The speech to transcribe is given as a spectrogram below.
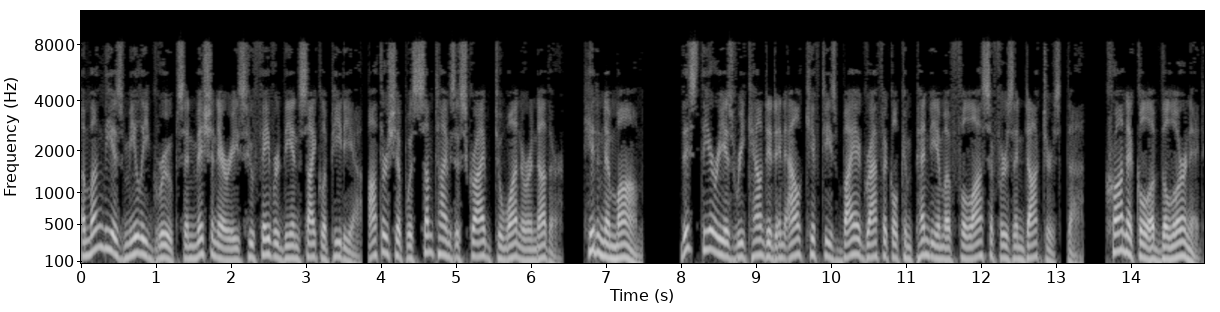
Among the Ismaili groups and missionaries who favored the encyclopedia, authorship was sometimes ascribed to one or another hidden imam this theory is recounted in al-Kifti's biographical compendium of philosophers and doctors, the Chronicle of the Learned.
